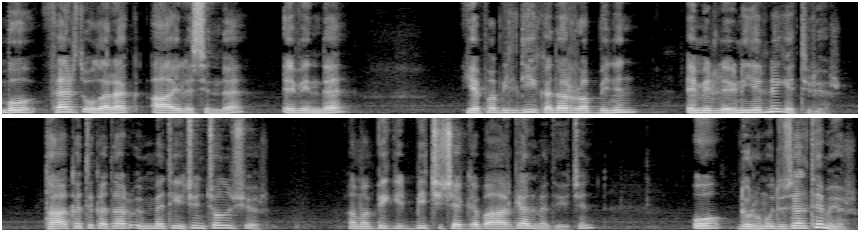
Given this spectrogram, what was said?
bu fert olarak ailesinde, evinde yapabildiği kadar Rabbinin emirlerini yerine getiriyor. Takati kadar ümmeti için çalışıyor. Ama bir, bir çiçekle bahar gelmediği için o durumu düzeltemiyor.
